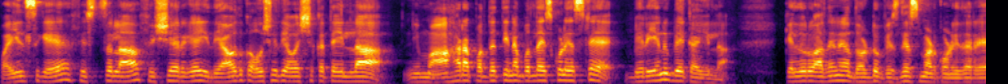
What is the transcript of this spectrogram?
ಪೈಲ್ಸ್ಗೆ ಫಿಸ್ತುಲ ಫಿಶರ್ಗೆ ಇದು ಯಾವುದಕ್ಕೂ ಔಷಧಿ ಅವಶ್ಯಕತೆ ಇಲ್ಲ. ನಿಮ್ಮ ಆಹಾರ ಪದ್ಧತಿನ ಬದಲಾಯಿಸ್ಕೊಳ್ಳಿ ಅಷ್ಟೇ. ಬೇರೆ ಏನೂ ಬೇಕಾಗಿಲ್ಲ. ಕೆಲವರು ಅದನ್ನೇ ದೊಡ್ಡ ಬಿಸ್ನೆಸ್ ಮಾಡ್ಕೊಂಡಿದ್ದಾರೆ,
